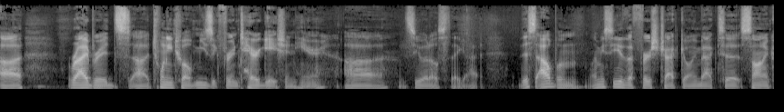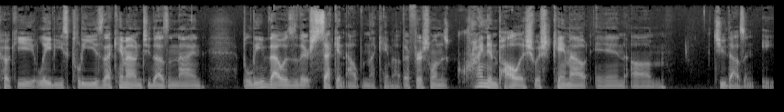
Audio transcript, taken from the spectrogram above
uh, Rybrid's uh, 2012 Music for Interrogation here. Uh, let's see what else they got. This album, let me see the first track going back to Sonic Cookie, Ladies Please, that came out in 2009. believe that was their second album that came out. Their first one is Grind and Polish, which came out in um, 2008.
